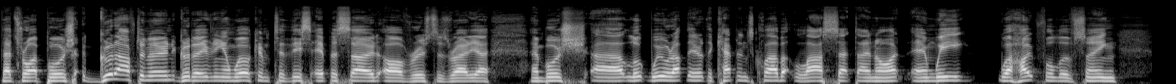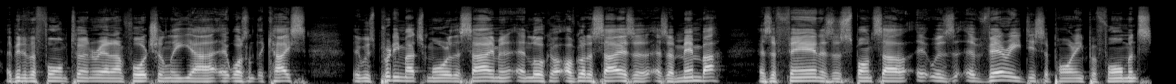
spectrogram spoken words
That's right, Bush. Good afternoon, good evening, and welcome to this episode of Roosters Radio. And Bush, uh, look, we were up there at the Captain's Club last Saturday night, and we were hopeful of seeing a bit of a form turnaround. Unfortunately, uh, it wasn't the case. It was pretty much more of the same. And, and, look, I've got to say, as a as a member, as a fan, as a sponsor, it was a very disappointing performance.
